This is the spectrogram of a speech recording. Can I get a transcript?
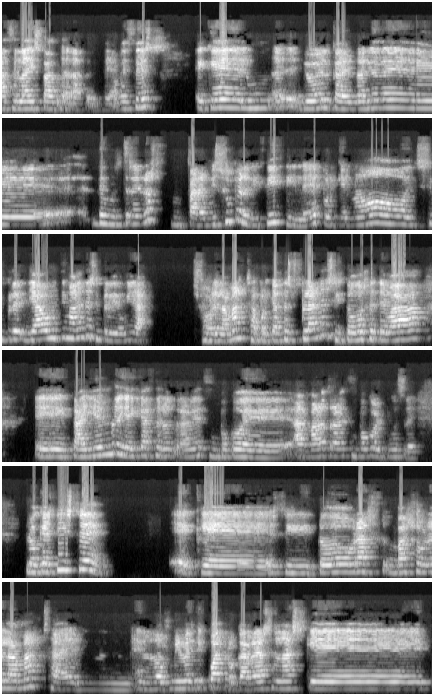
hacer la distancia de la frente. A veces es que eh, yo el calendario de, de ultreros para mí es súper difícil, ¿eh? porque no, siempre, ya últimamente siempre digo, mira, sobre la marcha, porque haces planes y todo se te va eh, cayendo y hay que hacer otra vez un poco, armar otra vez un poco el puzzle. Lo que sí sé, eh, que si todo va sobre la marcha en, en 2024, carreras en las que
